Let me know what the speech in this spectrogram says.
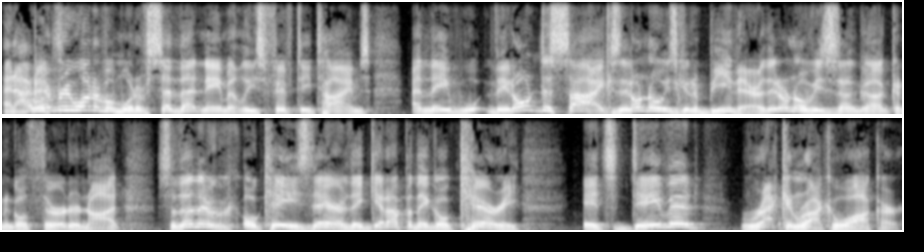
And I will Every one of them would have said that name at least 50 times, and they they don't decide because they don't know he's going to be there. They don't know if he's going to go third or not. So then they're okay, he's there. They get up and they go, Carey, it's David Reckenrockawalker.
